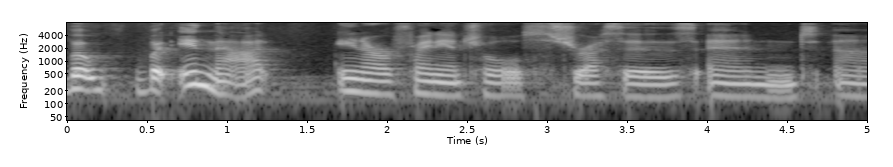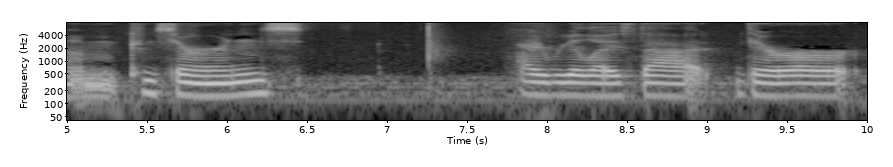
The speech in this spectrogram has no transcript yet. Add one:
but but in that, in our financial stresses and um, concerns, I realize that there are.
